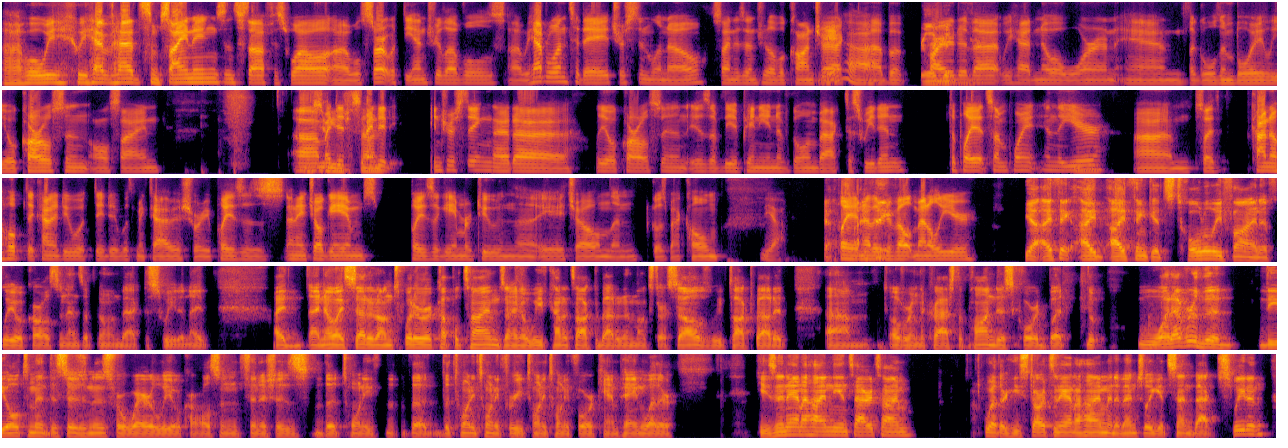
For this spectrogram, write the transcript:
Uh, well, we we have had some signings and stuff as well. Uh, we'll start with the entry levels. Uh, we had one today. Tristan Luneau signed his entry level contract. Yeah. Uh, but Really prior good to that, we had Noah Warren and the Golden Boy Leo Carlsson all signed. Um, I Swedish did find it interesting that uh, Leo Carlsson is of the opinion of going back to Sweden to play at some point in the Mm-hmm. year. Um, so I kind of hope they kind of do what they did with McTavish, where he plays his NHL games, plays a game or two in the AHL, and then goes back home, yeah. Yeah. play another think- developmental year. Yeah, I think I I think it's totally fine if Leo Carlsson ends up going back to Sweden. I I I know I said it on Twitter a couple times. I know we've kind of talked about it amongst ourselves. We've talked about it um, over in the Crash the Pond Discord. But the, whatever the the ultimate decision is for where Leo Carlsson finishes the 20 the the 2023 2024 campaign, whether he's in Anaheim the entire time, whether he starts in Anaheim and eventually gets sent back to Sweden,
